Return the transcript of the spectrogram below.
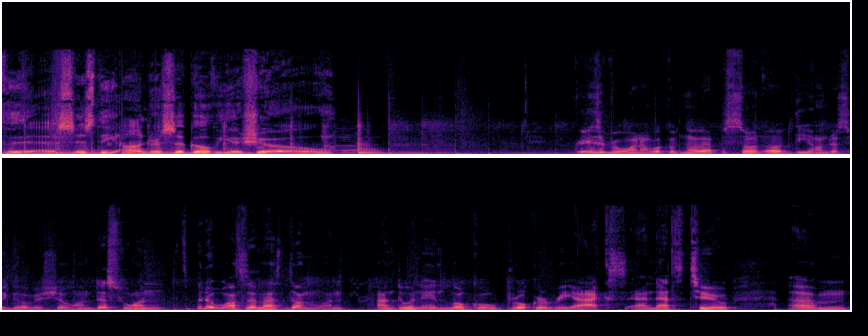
This is the Andres Segovia Show. Greetings, everyone, and welcome to another episode of the Andres Segovia Show. On this one, it's been a while since I last done one. I'm doing a local broker reacts, and that's to um,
